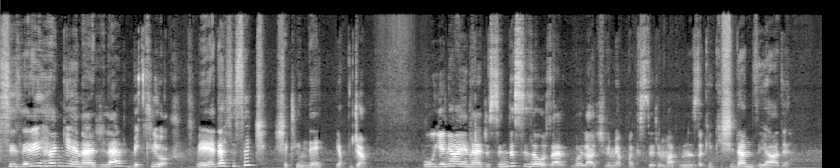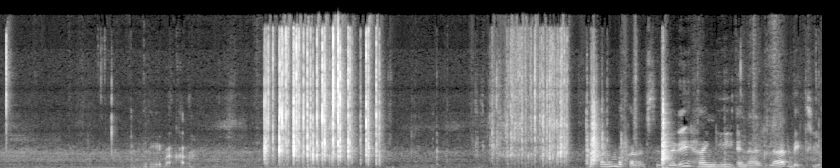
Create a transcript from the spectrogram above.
sizleri hangi enerjiler bekliyor ve dersi seç şeklinde yapacağım. Bu yeni ay enerjisinde size özel böyle açılım yapmak istedim aklınızdaki kişiden ziyade. İyi bakalım. Bakalım bakalım sizleri hangi enerjiler bekliyor.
